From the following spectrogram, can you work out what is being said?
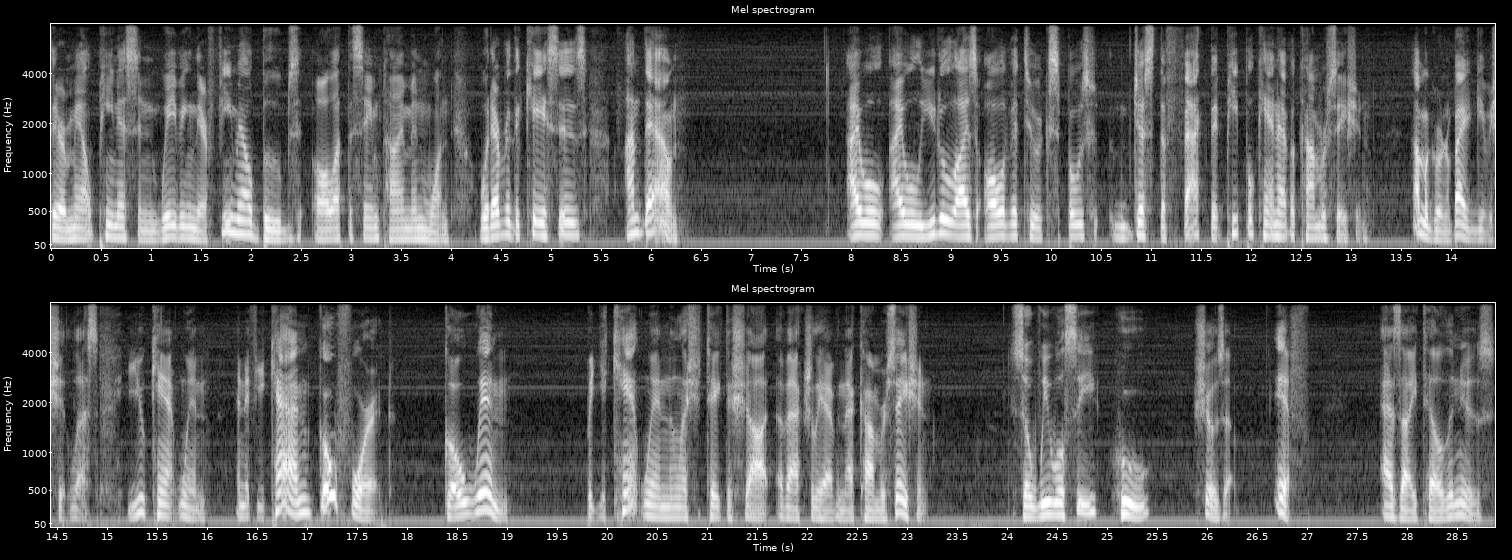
their male penis and waving their female boobs all at the same time in one. Whatever the case is, I'm down. I will I will utilize all of it to expose just the fact that people can't have a conversation. I'm a grown up. I give a shit less. You can't win. And if you can, go for it. Go win. But you can't win unless you take the shot of actually having that conversation. So we will see who shows up. If, as I tell the news.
